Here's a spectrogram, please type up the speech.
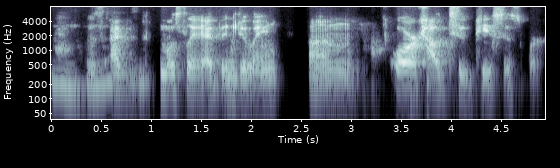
Because mm-hmm. I've mostly I've been doing um, or how to pieces work.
